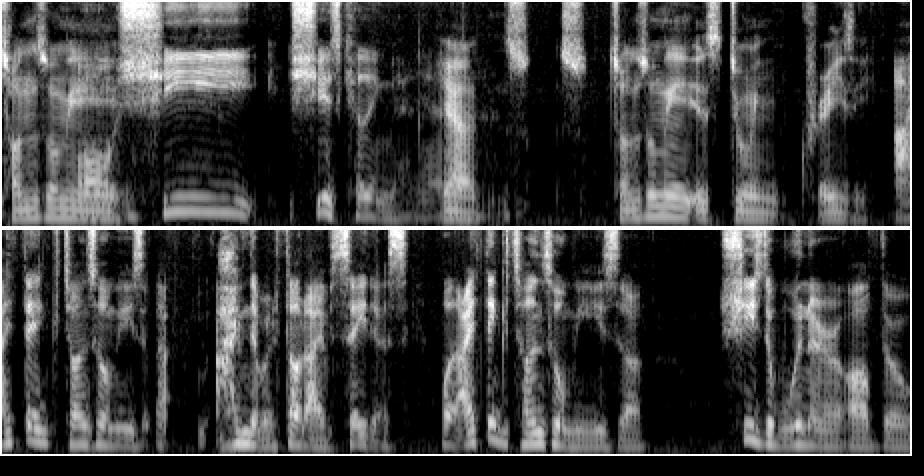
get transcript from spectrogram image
Jeon So-mi. Oh, she she is killing man. Yeah. yeah, Jeon So-mi is doing crazy. I think Jeon So-mi is. Uh, I've never thought I would say this, but I think Jeon So-mi is. Uh, she's the winner of the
